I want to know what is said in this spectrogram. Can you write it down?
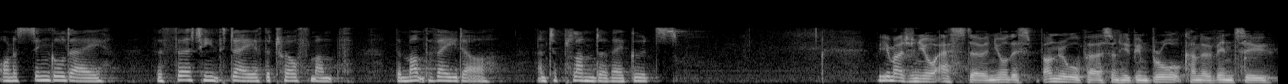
on a single day, the 13th day of the 12th month, the month of Adar, and to plunder their goods. You imagine you're Esther and you're this vulnerable person who's been brought kind of into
